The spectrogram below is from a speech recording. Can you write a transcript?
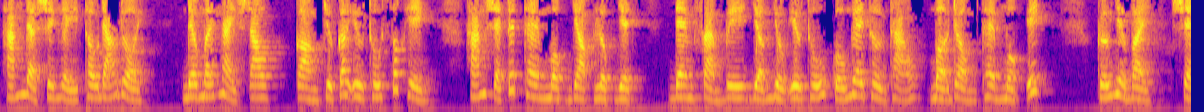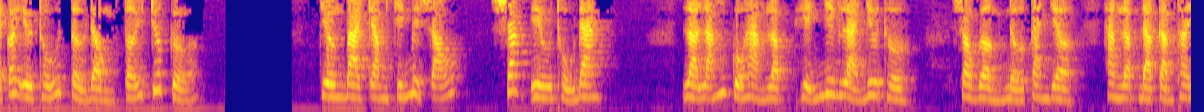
Hắn đã suy nghĩ thấu đáo rồi, nếu mấy ngày sau còn chưa có yêu thú xuất hiện, hắn sẽ tích thêm một giọt lục dịch, đem phạm vi dẫn dụ yêu thú của Nghê Thường Thảo mở rộng thêm một ít. Cứ như vậy, sẽ có yêu thú tự động tới trước cửa. Chương 396 Sát yêu thủ đan Lo lắng của Hàng Lập hiển nhiên là dư thừa. Sau gần nửa canh giờ, Hàng Lập đã cảm thấy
